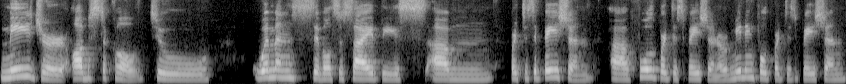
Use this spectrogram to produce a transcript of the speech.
major obstacle to women's civil societies um, participation, uh, full participation or meaningful participation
